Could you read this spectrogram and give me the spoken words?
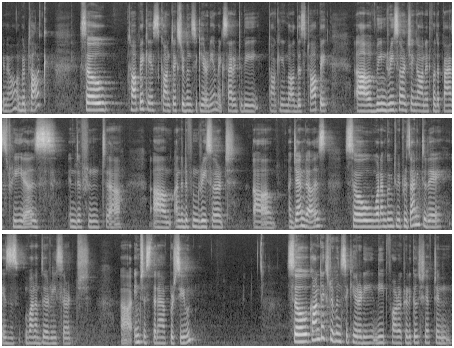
you know, a good talk. So topic is context-driven security. I'm excited to be talking about this topic. Uh, I've been researching on it for the past three years in different, uh, um, under different research uh, agendas. So what I'm going to be presenting today is one of the research uh, interests that I have pursued. So context-driven security, need for a critical shift in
